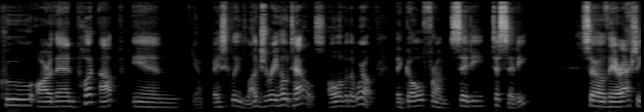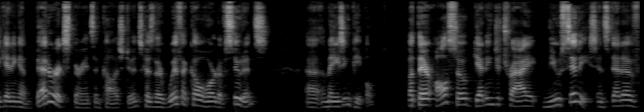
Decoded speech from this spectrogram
who are then put up in you know basically luxury hotels all over the world. They go from city to city. So they are actually getting a better experience than college students because they're with a cohort of students uh, amazing people. But they're also getting to try new cities instead of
